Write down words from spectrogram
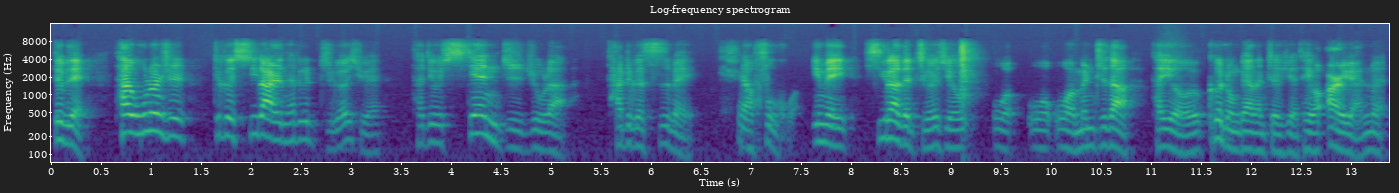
对不对？他无论是这个希腊人，他这个哲学，他就限制住了他这个思维要复活，因为希腊的哲学，我我我们知道它有各种各样的哲学，它有二元论，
